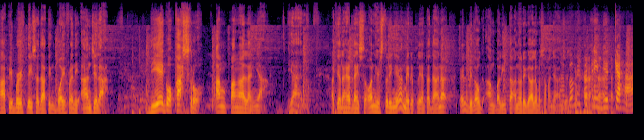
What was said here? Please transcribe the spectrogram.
Happy birthday sa dating boyfriend ni Angela. Diego Castro ang pangalan niya. Yan. At yan ang headlines sa On History ngayon. May reply ang tadhana. Dahil bilog ang balita. Ano regalo mo sa kanya, Angela? Aba, may pa-tribute ka, ha?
